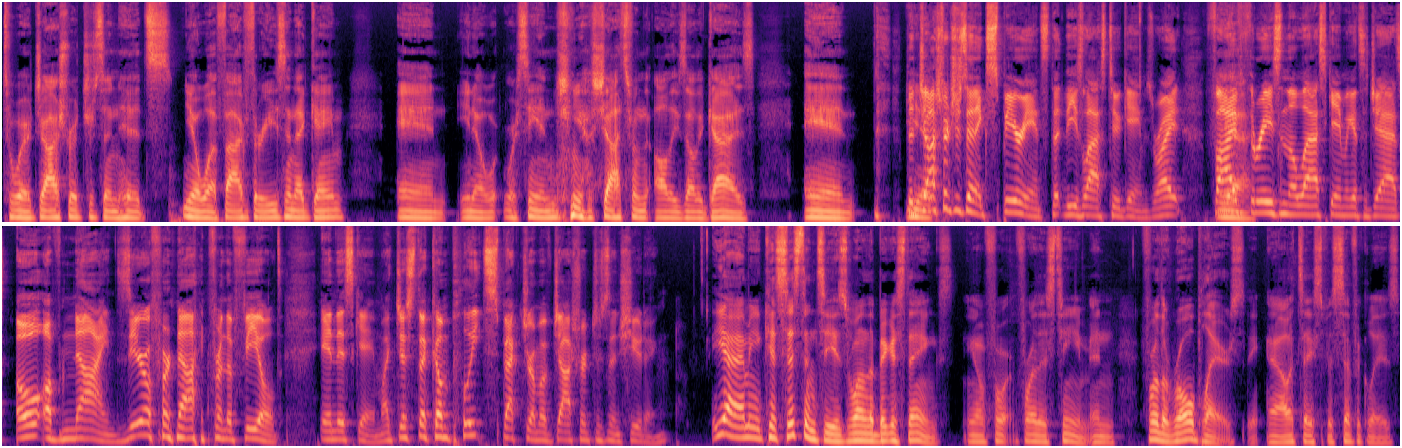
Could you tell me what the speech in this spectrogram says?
to where Josh Richardson hits you know what five threes in that game, and you know we're seeing you know shots from all these other guys, and the Josh Richardson experience that these last two games, right? Five yeah. threes in the last game against the Jazz, oh of nine, zero for nine from the field in this game. Like just the complete spectrum of Josh Richardson shooting. Yeah, I mean consistency is one of the biggest things, you know, for for this team. And for the role players, I would say specifically is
